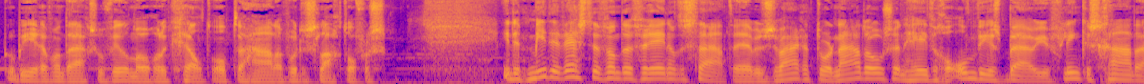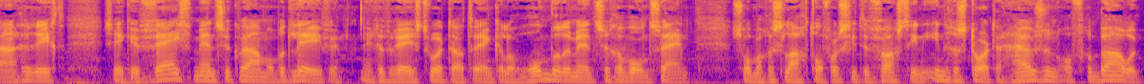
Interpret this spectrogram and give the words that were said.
proberen vandaag zoveel mogelijk geld op te halen voor de slachtoffers. In het middenwesten van de Verenigde Staten hebben zware tornado's en hevige onweersbuien flinke schade aangericht. Zeker vijf mensen kwamen om het leven. En gevreesd wordt dat enkele honderden mensen gewond zijn. Sommige slachtoffers zitten vast in ingestorte huizen of gebouwen.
